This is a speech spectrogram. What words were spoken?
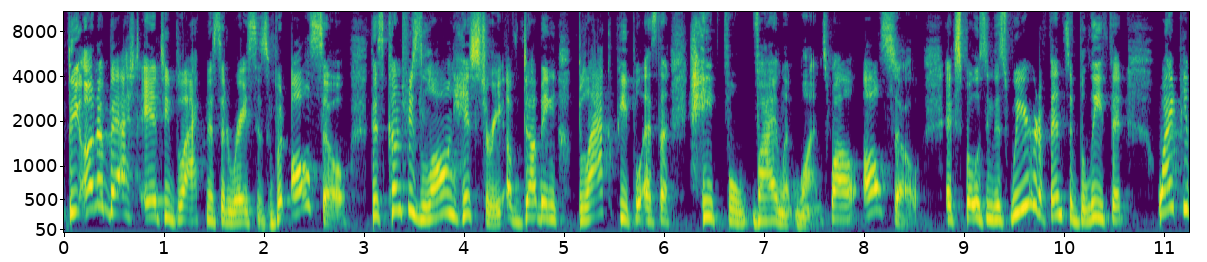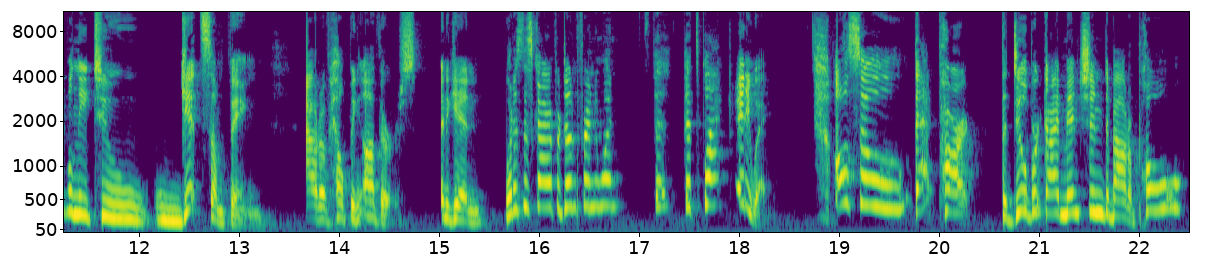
The unabashed anti blackness and racism, but also this country's long history of dubbing black people as the hateful, violent ones, while also exposing this weird, offensive belief that white people need to get something out of helping others. And again, what has this guy ever done for anyone that, that's black? Anyway, also that part the Dilbert guy mentioned about a poll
